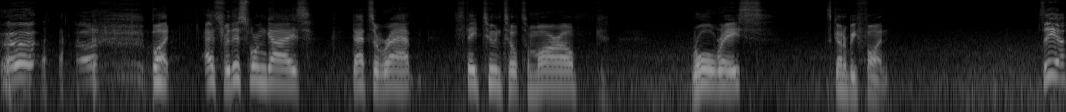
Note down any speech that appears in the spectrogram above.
but as for this one, guys, that's a wrap. Stay tuned till tomorrow. Roll race. It's going to be fun. See ya.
